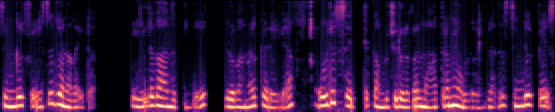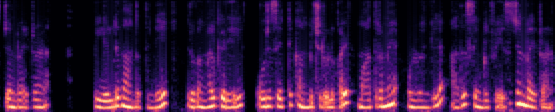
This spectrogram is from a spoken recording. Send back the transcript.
സിംഗിൾ ഫേസ് ജനറേറ്റർ ഫീൽഡ് കാന്തത്തിന്റെ ധ്രുവങ്ങൾക്കിടയിൽ ഒരു സെറ്റ് കമ്പിച്ചുരുളുകൾ മാത്രമേ ഉള്ളൂവെങ്കിൽ അത് സിംഗിൾ ഫേസ് ജനറേറ്ററാണ് ഫീൽഡ് കാന്തത്തിന്റെ ധ്രുവങ്ങൾക്കിടയിൽ ഒരു സെറ്റ് കമ്പിച്ചുരുളുകൾ മാത്രമേ ഉള്ളൂവെങ്കിൽ അത് സിംഗിൾ ഫേസ് ജനറേറ്ററാണ്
